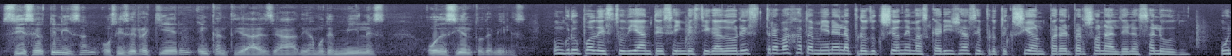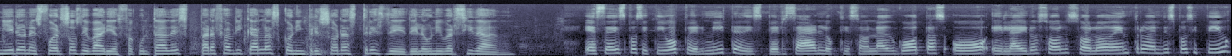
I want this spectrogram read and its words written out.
sí se utilizan o sí se requieren en cantidades ya, digamos, de miles o de cientos de miles. Un grupo de estudiantes e investigadores trabaja también en la producción de mascarillas de protección para el personal de la salud. Unieron esfuerzos de varias facultades para fabricarlas con impresoras 3D de la universidad. Este dispositivo permite dispersar lo que son las gotas o el aerosol solo dentro del dispositivo,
